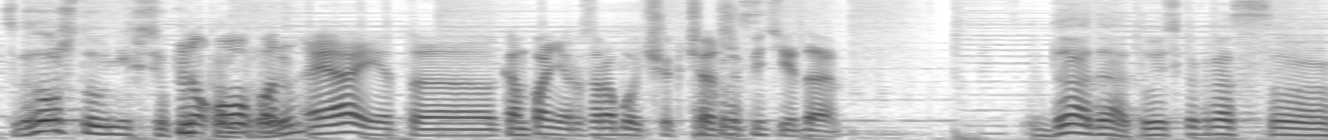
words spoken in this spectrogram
Сказал, что у них все под ну, контролем. OpenAI это компания-разработчик ChatGPT, да. Да, да, то есть как раз э,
